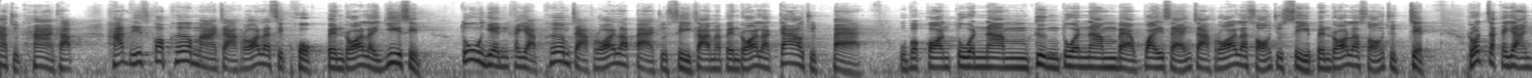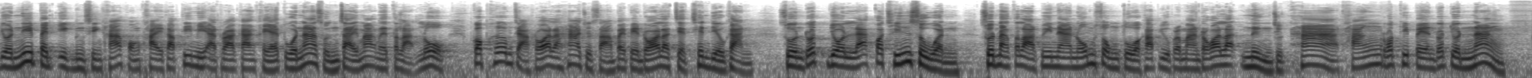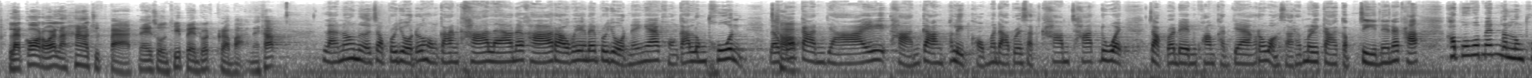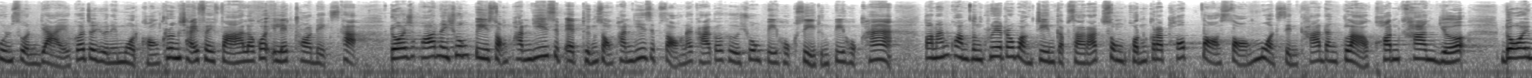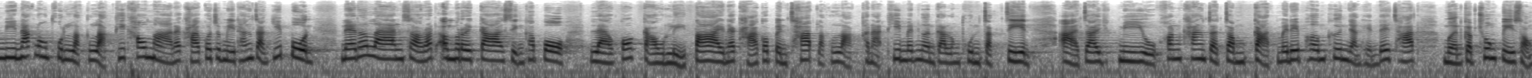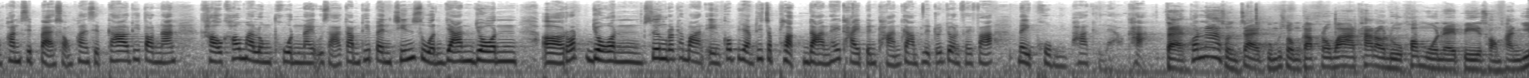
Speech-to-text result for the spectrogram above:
25.5 ครับฮาร์ดดิสก์ก็เพิ่มมาจากร้อยละ 16 เป็นร้อยละ 20 ตู้เย็นขยับเพิ่มจากร้อยละ 8.4 กลายมาเป็นร้อยละ 9.8 อุปกรณ์ตัวนำกึ่งตัวนำแบบไวแสงจากร้อยละ 2.4 เป็นร้อยละ 2.7 รถจักรยานยนต์นี่เป็นอีกหนึ่งสินค้าของไทยครับที่มีอัตราการขยายตัวน่าสนใจมากในตลาดโลก ก็เพิ่มจากร้อยละ 5.3 ไปเป็นร้อยละ 7 เช่นเดียวกัน ส่วนรถยนต์และก็ชิ้นส่วน ส่วนแบ่งตลาดมีแนวโน้มทรงตัวครับอยู่ประมาณร้อยละ 1.5 ทั้งรถที่เป็นรถยนต์นั่ง และก็ร้อยละ 5.8 ในส่วนที่เป็นรถกระบะนะครับ และนอกเหนือจากประโยชน์เรื่องของการค้าแล้วนะคะ เราก็ยังได้ประโยชน์ในแง่ของการลงทุน แล้วก็ครับการย้ายฐานการผลิตของบรรดาบริษัทข้ามชาติด้วย จากประเด็นความขัดแย้งระหว่างสหรัฐอเมริกากับจีนเนี่ยนะคะเขาพบว่าเม็ดเงินลงทุนส่วนใหญ่ก็จะอยู่ในหมวดของเครื่องใช้ไฟฟ้าแล้วก็อิเล็กทรอนิกส์ค่ะ โดยเฉพาะในช่วงปี 2021 ถึง 2022 นะคะ ก็คือช่วงปี 64 ถึงปี 65 ตอนนั้นความตึงเครียดระหว่างจีนกับสหรัฐส่งผลกระทบต่อ 2 หมวดสินค้าดังกล่าวค่อนข้างเยอะ โดยมีนักลงทุนหลักๆ ที่เข้ามานะคะ ก็จะมีทั้งจากญี่ปุ่น เนเธอร์แลนด์ สหรัฐอเมริกา สิงคโปร์ แล้วก็เกาหลีใต้นะคะ ก็เป็นชาติหลักๆ ขณะที่เม็ดเงินการลงทุนจากจีน อาจจะมีอยู่ค่อนข้างจะจำกัดไม่ได้เพิ่มขึ้นอย่างเห็นได้ชัด เหมือนกับช่วงปี 2018-2019 ที่ตอนนั้นเขาเข้ามาลงทุนในอุตสาหกรรมที่เป็นชิ้นส่วนยานยนต์รถยนต์ ซึ่งรัฐบาลเองก็พยายามที่จะผลักดันให้ไทยเป็นฐานการผลิตรถยนต์ไฟฟ้าในภูมิภาคอยู่แล้วค่ะ แต่ก็น่าสนใจคุณผู้ชมครับ เพราะว่าถ้าเราดูข้อมูลในปี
